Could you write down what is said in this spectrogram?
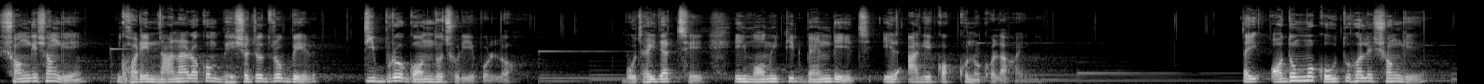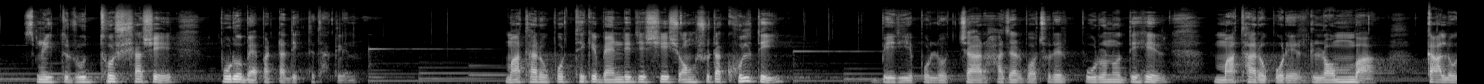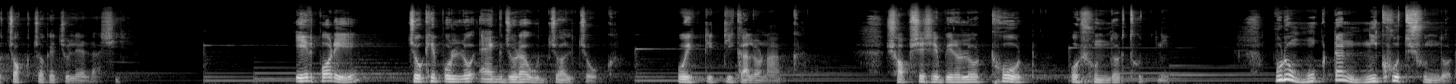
সঙ্গে সঙ্গে ঘরে নানা রকম ভেষজ দ্রব্যের তীব্র গন্ধ ছড়িয়ে পড়ল। বোঝাই যাচ্ছে এই মমিটির ব্যান্ডেজ এর আগে কখনো খোলা হয়নি। তাই অদম্য কৌতূহলের সঙ্গে স্মৃত রুদ্ধশ্বাসে পুরো ব্যাপারটা দেখতে থাকলেন। মাথার ওপর থেকে ব্যান্ডেজের শেষ অংশটা খুলতেই বেরিয়ে পড়ল চার হাজার বছরের পুরনো দেহের মাথার ওপরের লম্বা কালো চকচকে চুলের রাশি। এরপরে চোখে পড়ল একজোড়া উজ্জ্বল চোখ ও একটি টিকালো নাক। সবশেষে বেরোলো ঠোঁট ও সুন্দর থুতনি। পুরো মুখটা নিখুঁত সুন্দর।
